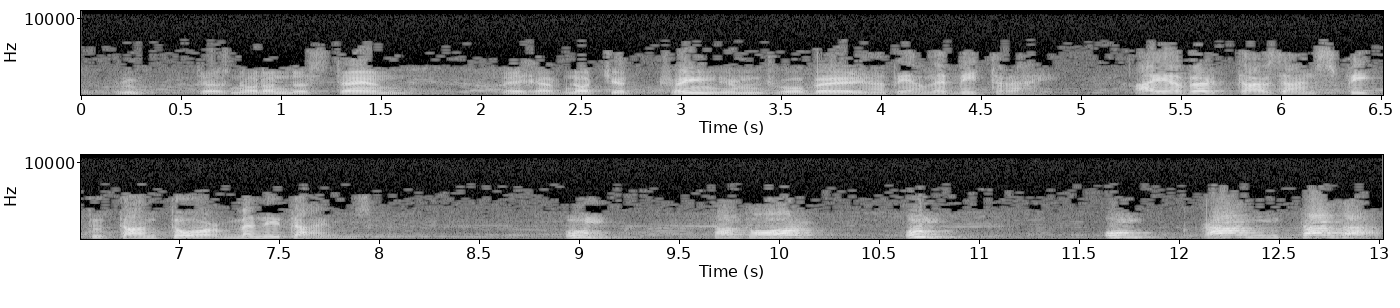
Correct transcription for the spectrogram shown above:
The brute does not understand. They have not yet trained him to obey. Bien, let me try. I have heard Tarzan speak to Tantor many times. Um, Tantor! Um! Um, Ran Tarzan!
